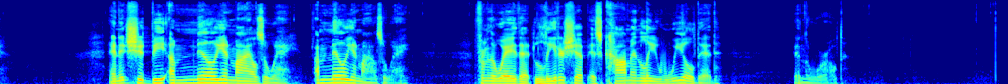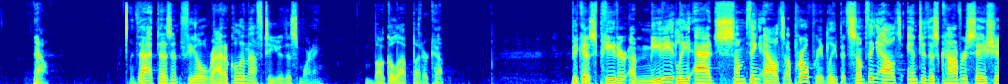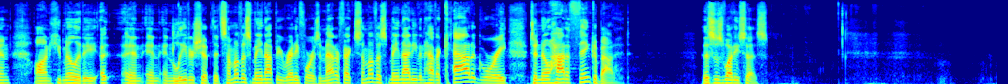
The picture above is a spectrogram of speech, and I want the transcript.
And it should be a million miles away, a million miles away from the way that leadership is commonly wielded in the world. Now, that doesn't feel radical enough to you this morning. Buckle up, Buttercup because Peter immediately adds something else, appropriately, but something else into this conversation on humility uh, and, and, and leadership that some of us may not be ready for. As a matter of fact, some of us may not even have a category to know how to think about it. This is what he says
